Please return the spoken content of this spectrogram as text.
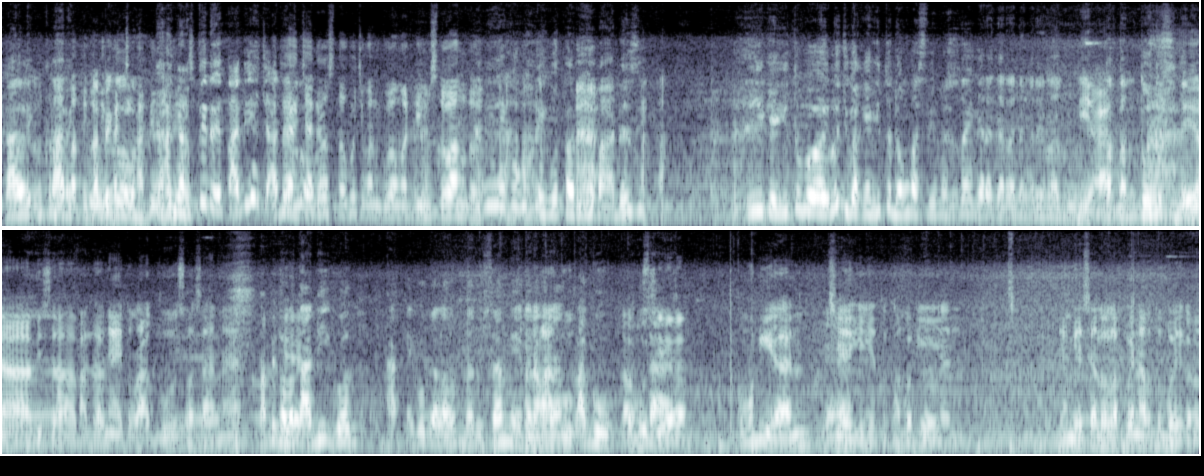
Talik tarik. tiba-tiba Tapi kalau- cadel? Gak ngerti dari tadi ya Itu cadel. yang lu. cadel setahu gue cuma gua sama Dims doang tuh. Iya, kok gue ikutan lu pada sih? Iya kayak gitu boy, lu juga kayak gitu dong pasti maksudnya gara-gara dengerin lagu Iya. tertentu terus jadi iya bisa benar Faktornya itu lagu, suasana. Tapi kalau Iya. tadi gue, eh gue galau barusan ya Karena gara-gara lagu. lagu, lagu sih ya Kemudian, Ya. cie gitu kemudian. Yang biasa lo lakuin apa tuh boy kalau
